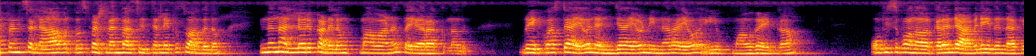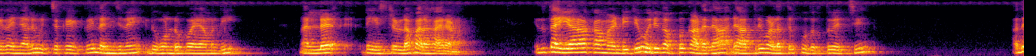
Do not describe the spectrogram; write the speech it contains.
ഫ്രണ്ട്സ് എല്ലാവർക്കും സ്പെഷ്യൽ ആൻഡ് ഫാസ്റ്റ് കിച്ചണിലേക്ക് സ്വാഗതം. ഇന്ന് നല്ലൊരു കടല ഉപ്മാവാണ് തയ്യാറാക്കുന്നത്. ബ്രേക്ക്ഫാസ്റ്റ് ആയോ ലഞ്ചായോ ഡിന്നറായോ ഈ ഉപ്മാവ് കഴിക്കാം. ഓഫീസിൽ പോകുന്നവർക്കെല്ലാം രാവിലെ ഇത് ഉണ്ടാക്കി കഴിഞ്ഞാൽ ഉച്ചക്കേക്ക് ലഞ്ചിന് ഇത് കൊണ്ടുപോയാൽ മതി. നല്ല ടേസ്റ്റുള്ള പലഹാരമാണ് ഇത് തയ്യാറാക്കാൻ വേണ്ടിയിട്ട് ഒരു കപ്പ് കടല രാത്രി വെള്ളത്തിൽ കുതിർത്ത് വെച്ച് അത്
